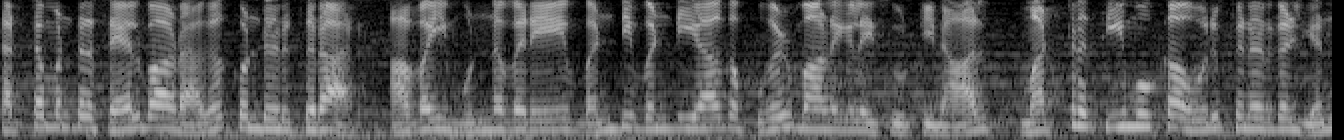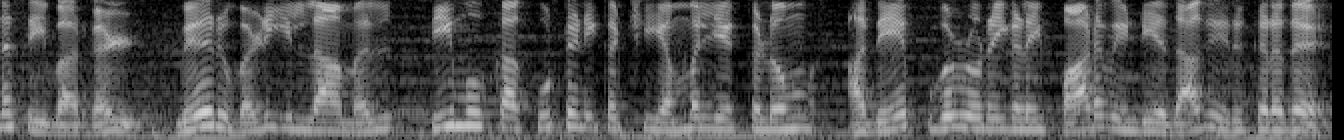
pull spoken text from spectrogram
சட்டமன்ற செயல்பாடாக கொண்டிருக்கிறார். அவை முன்னவரே வண்டி வண்டியாக புகழ் மாலைகளை சூட்டினால் மற்ற திமுக உறுப்பினர்கள் என்ன செய்வார்கள்? வேறு வழி இல்லாமல் திமுக கூட்டணி கட்சி எம்எல்ஏக்களும் அதே புகழுரைகளை பாட வேண்டியதாக இருக்கிறது.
